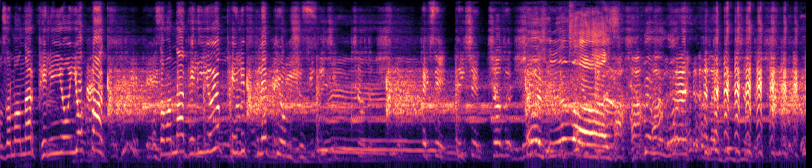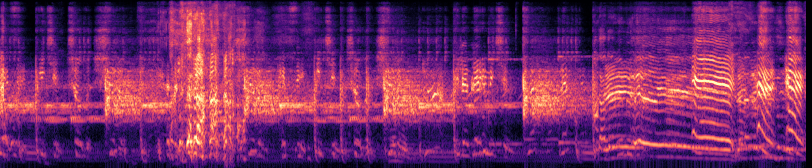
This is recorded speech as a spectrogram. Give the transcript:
O zamanlar Pelinyon yok bak. O zamanlar Pelinyon yok Pelip plep diyormuşuz. Hepsi için çalışıyor. Şaşırmaz. Hepsi için. Çalışırım. Hepsi için çalışırım. Pleblerim için. Ee, evet, evet.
